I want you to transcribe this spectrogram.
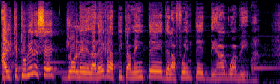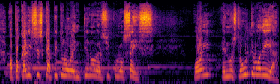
Al que tuviere sed, yo le daré gratuitamente de la fuente de agua viva. Apocalipsis capítulo 21, versículo 6. Hoy es nuestro último día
